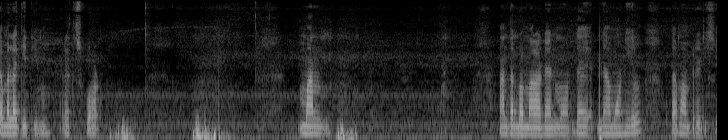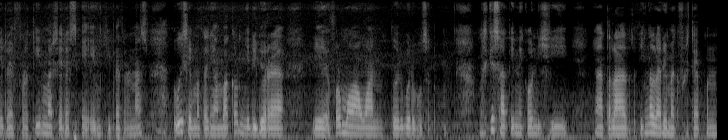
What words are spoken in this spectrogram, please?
kembali lagi di Red Sport Man mantan pembalap dan Damon Hill telah memprediksi driver tim Mercedes AMG Petronas Lewis Hamilton yang bakal menjadi juara di Formula One 2021. Meski saat ini kondisinya telah tertinggal dari Max Verstappen,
